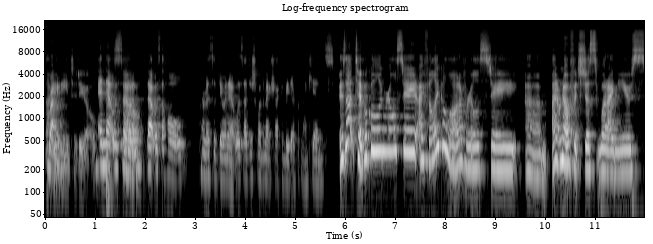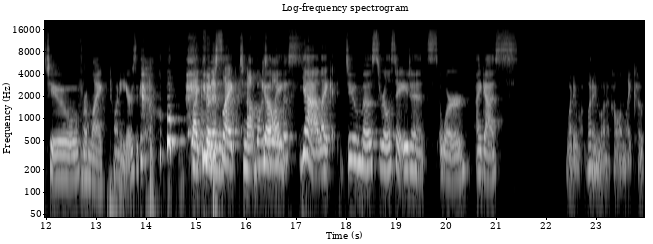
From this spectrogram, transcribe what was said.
that you need to do. and that was So- the that was the whole premise of doing it was I just wanted to make sure I could be there for my kids. Is that typical in real estate? I feel like a lot of real estate, um, I don't know if it's just what I'm used to from like 20 years ago. Like you know, just like to not go into going- the office. yeah, like do most real estate agents, or I guess what do you, what do you want to call them? Like co-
